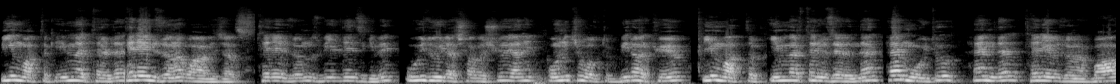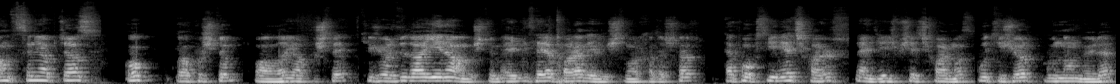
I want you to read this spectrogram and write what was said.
1000 wattlık inverterle televizyona bağlayacağız. Televizyonumuz bildiğiniz gibi uyduyla çalışıyor. Yani 12 voltluk bir aküyü 1000 wattlık inverter üzerinden hem uydu hem de televizyona bağlantısını yapacağız. Hop yapıştım. Vallahi yapıştı. Tişörtü daha yeni almıştım. 50 TL para vermiştim arkadaşlar. Epoksi ne çıkarır? Bence hiçbir şey çıkarmaz. Bu tişört bundan böyle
